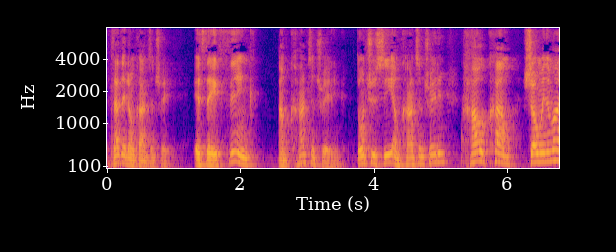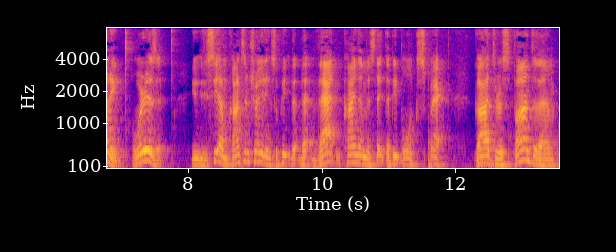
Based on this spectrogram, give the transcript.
it's not they don't concentrate. It's they think I'm concentrating. Don't you see I'm concentrating? How come? Show me the money. Where is it? You, you see I'm concentrating. So people, that, that kind of mistake that people expect God to respond to them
